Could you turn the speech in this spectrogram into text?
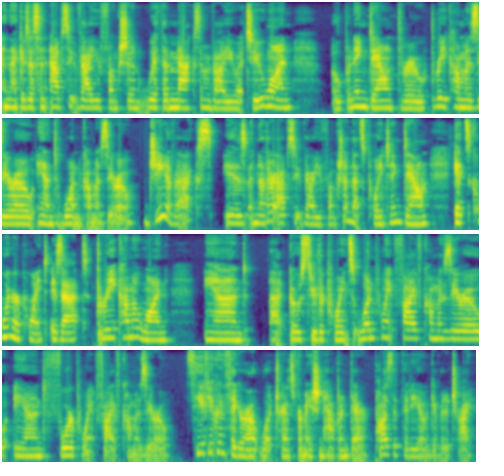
and that gives us an absolute value function with a maximum value at 2, 1, opening down through 3 comma 0 and 1 comma 0. g of x is another absolute value function that's pointing down. Its corner point is at 3 comma 1 and uh, goes through the points 1.5 comma 0 and 4.5 comma 0. See if you can figure out what transformation happened there. Pause the video and give it a try.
